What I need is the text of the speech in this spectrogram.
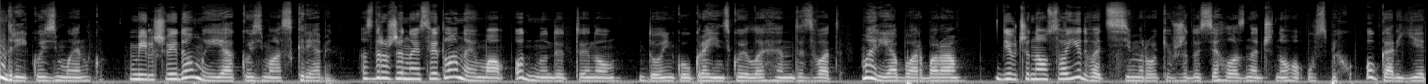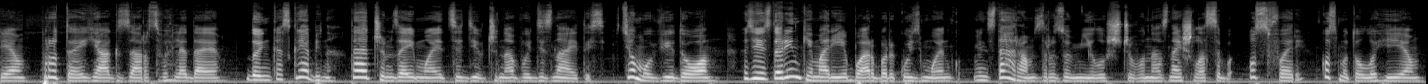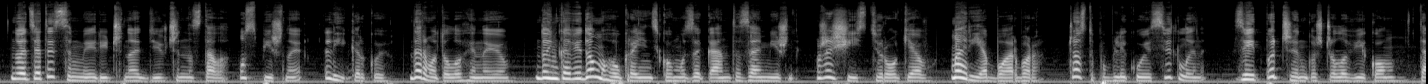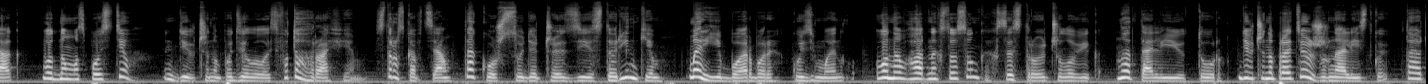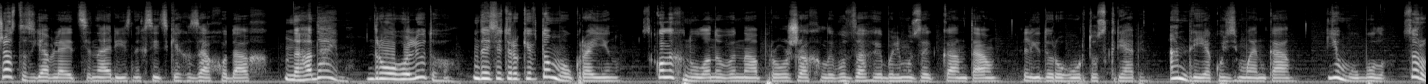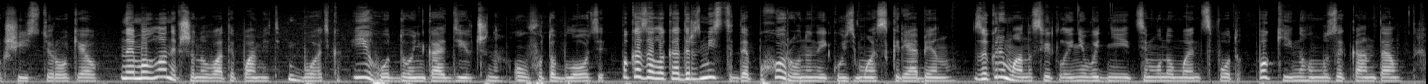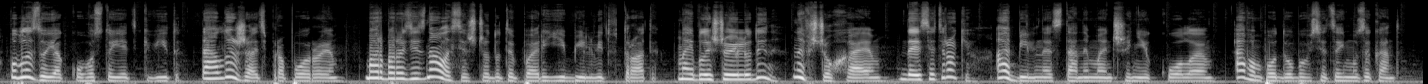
Андрій Кузьменко, більш відомий як Кузьма Скрябін. З дружиною Світланою мав одну дитину, доньку української легенди звати Марія Барбара. Дівчина у свої 27 років вже досягла значного успіху у кар'єрі. Про те, як зараз виглядає донька Скрябіна та чим займається дівчина, ви дізнаєтесь в цьому відео. Зі сторінки Марії Барбари Кузьменко в інстаграм зрозуміло, що вона знайшла себе у сфері косметології. 27-річна дівчина стала успішною лікаркою, дерматологиною. Донька відомого українського музиканта заміжня вже 6 років. Марія Барбара часто публікує світлини з відпочинку з чоловіком. Так, в одному з постів дівчина поділилась фотографіями з трускавця. Також, судячи зі сторінки Марії Барбари Кузьменко. Вона в гарних стосунках з сестрою чоловіка Наталією Тур. Дівчина працює журналісткою та часто з'являється на різних світських заходах. Нагадаємо, 2 лютого, 10 років тому Україну сколихнула новина про жахливу загибель музиканта, лідеру гурту Скрябін Андрія Кузьменка. Йому було 46 років. Не могла не вшанувати пам'ять батька. Його донька, дівчина у фотоблозі показала кадр з місця, де похоронений Кузьма Скрябін. Зокрема, на світлині видніється монумент з фото покійного музиканта, поблизу якого стоять квіти та лежать прапори. Барбара зізналася, що дотепер її біль від втрати найближчої людини не вщухає. 10 років, а біль не стане менше ніколи. А вам подобався цей музикант?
